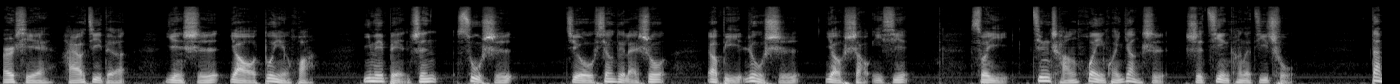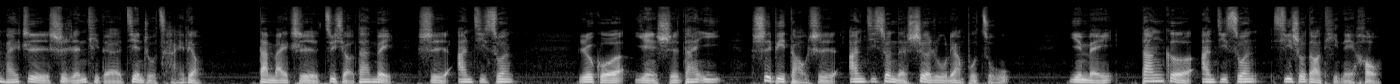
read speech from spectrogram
而且还要记得饮食要多元化，因为本身素食就相对来说要比肉食要少一些，所以经常换一换样式是健康的基础。蛋白质是人体的建筑材料，蛋白质最小单位是氨基酸。如果饮食单一，势必导致氨基酸的摄入量不足，因为。单个氨基酸吸收到体内后，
